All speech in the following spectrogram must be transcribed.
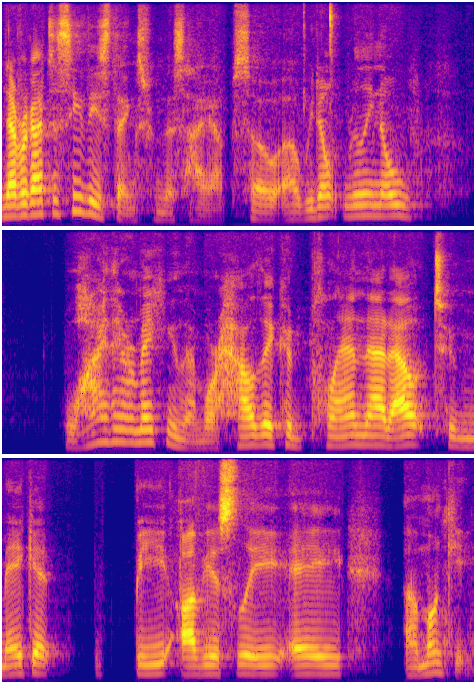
never got to see these things from this high up. So uh, we don't really know why they were making them or how they could plan that out to make it be obviously a, a monkey.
